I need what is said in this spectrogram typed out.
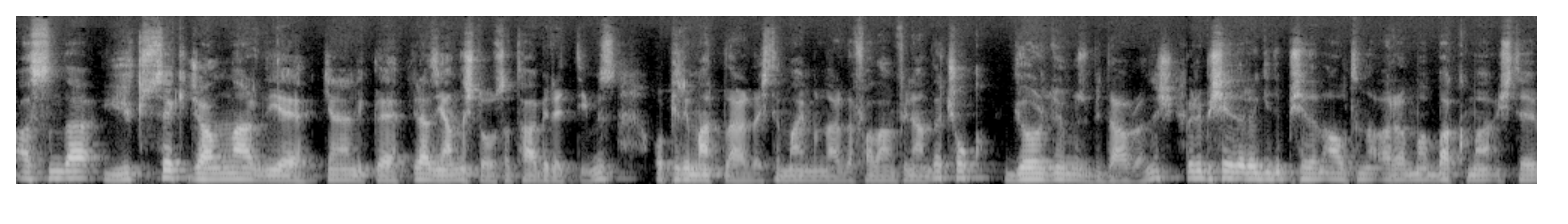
aslında yüksek canlılar diye genellikle biraz yanlış da olsa tabir ettiğimiz o primatlarda işte maymunlarda falan filan da çok gördüğümüz bir davranış. Böyle bir şeylere gidip bir şeylerin altına arama, bakma, işte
